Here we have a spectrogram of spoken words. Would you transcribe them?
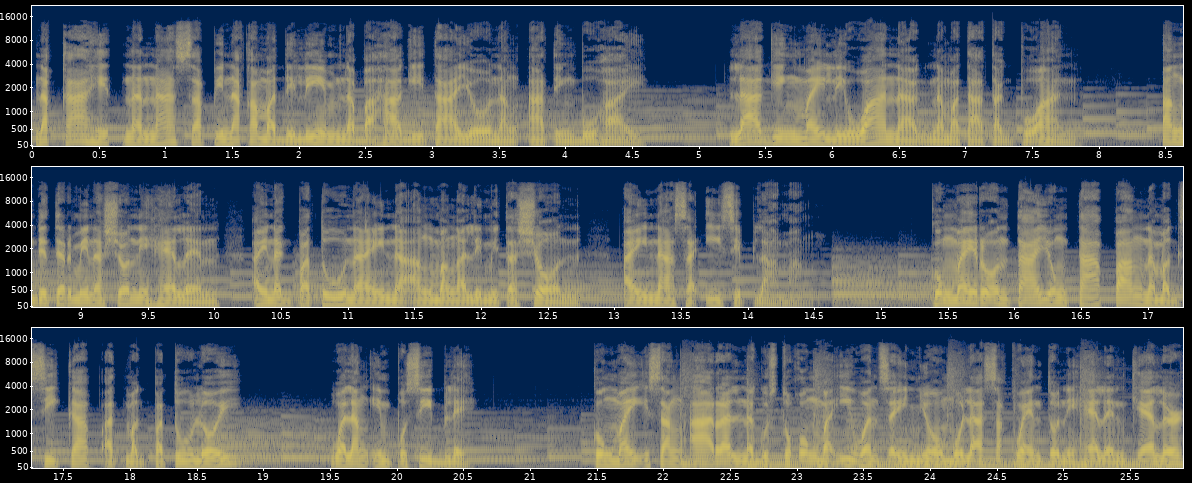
na kahit na nasa pinakamadilim na bahagi tayo ng ating buhay, laging may liwanag na matatagpuan. Ang determinasyon ni Helen ay nagpatunay na ang mga limitasyon ay nasa isip lamang. Kung mayroon tayong tapang na magsikap at magpatuloy, walang imposible. Kung may isang aral na gusto kong maiwan sa inyo mula sa kwento ni Helen Keller,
